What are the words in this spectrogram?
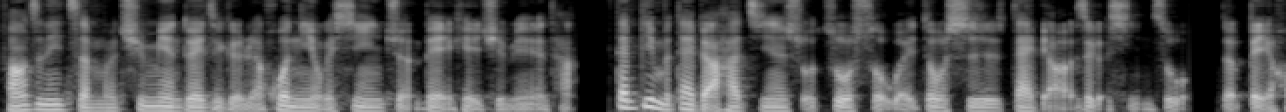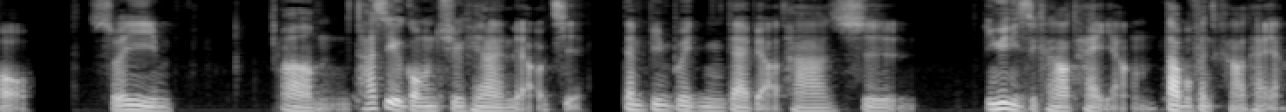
防止你怎么去面对这个人，或你有个心理准备可以去面对他，但并不代表他今天所作所为都是代表了这个星座的背后。所以，嗯，它是一个工具，可以让你了解，但并不一定代表他是因为你只看到太阳，大部分只看到太阳。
